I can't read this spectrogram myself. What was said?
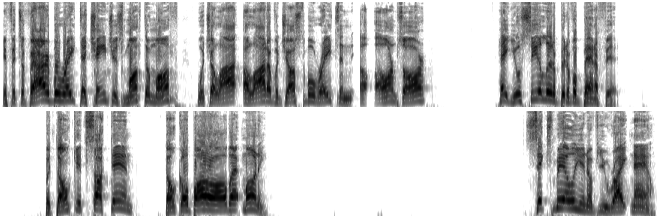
If it's a variable rate that changes month to month, which a lot a lot of adjustable rates and uh, arms are, hey, you'll see a little bit of a benefit. But don't get sucked in. Don't go borrow all that money. 6 million of you right now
